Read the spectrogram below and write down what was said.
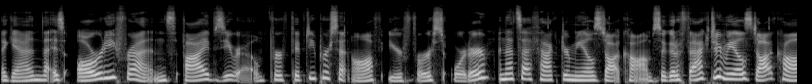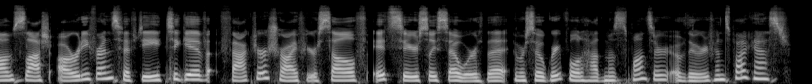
Again, that is already friends 50 for 50% off your first order. And that's at factormeals.com. So go to factormeals.com slash alreadyfriends50 to give Factor a try for yourself. It's seriously so worth it. And we're so grateful to have them as a sponsor of the Already Friends podcast.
